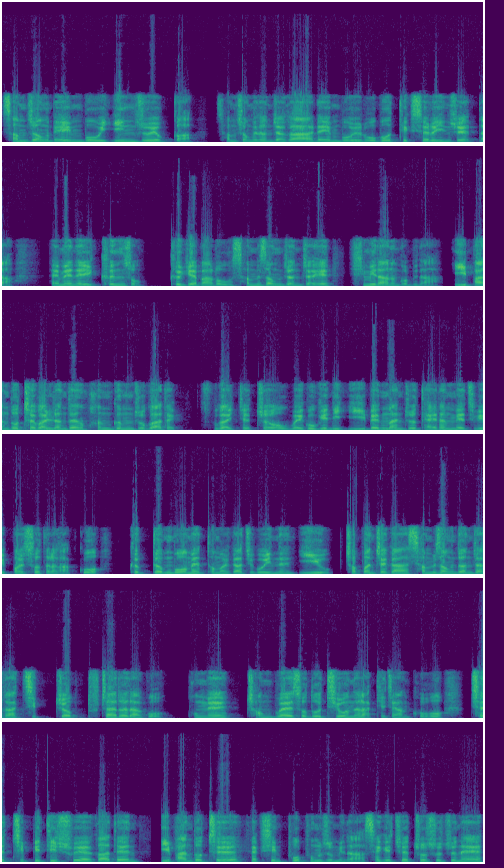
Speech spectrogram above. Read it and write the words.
삼성 레인보우 인수 효과 삼성전자가 레인보우 로보틱스를 인수했다. M&A 큰손 그게 바로 삼성전자의 힘이라는 겁니다. 이 반도체 관련된 황금주가 될 수가 있겠죠. 외국인이 200만 주 대량 매집이 벌써 들어갔고 급등 모멘텀을 가지고 있는 이유. 첫 번째가 삼성전자가 직접 투자를 하고 국내 정부에서도 지원을 아끼지 않고 챗 GPT 수혜가 된 이 반도체 핵심 부품주입니다. 세계 최초 수준의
